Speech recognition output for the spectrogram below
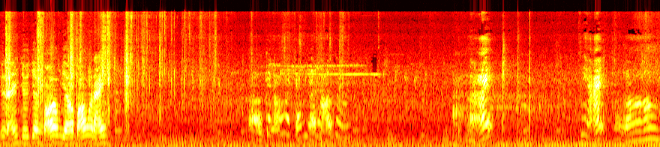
Chứ để chưa chân bỏ không vô, bỏ không ở đây. Ờ, cái nón nó trống dễ thở thôi Hải Hải Ngon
